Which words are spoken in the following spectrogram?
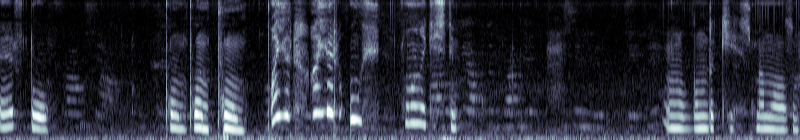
Erdo. Pom pom pom. Hayır, hayır. Uy. Son anda kestim. Bunu da kesmem lazım.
